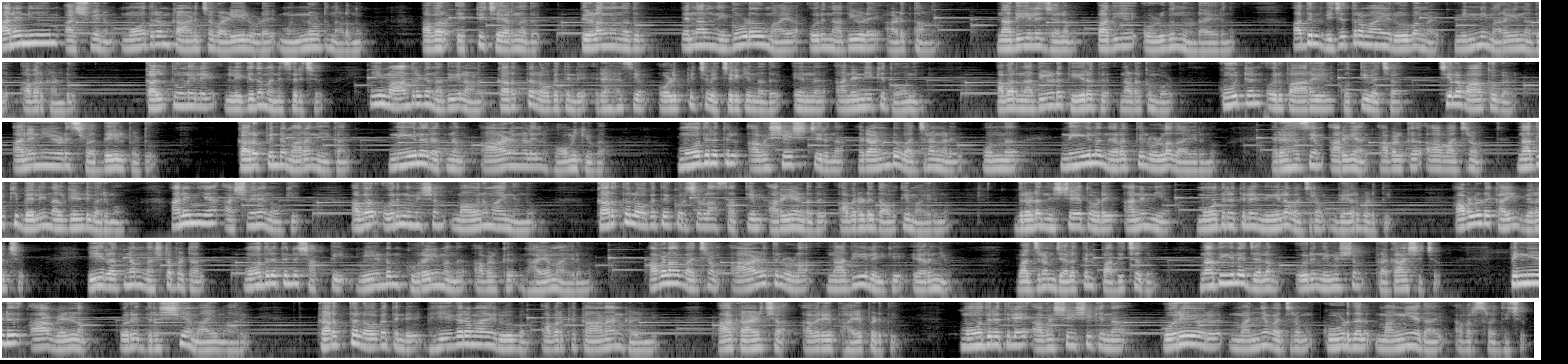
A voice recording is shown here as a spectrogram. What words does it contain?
അനന്യയും അശ്വനും മോതിരം കാണിച്ച വഴിയിലൂടെ മുന്നോട്ട് നടന്നു. അവർ എത്തിച്ചേർന്നത് തിളങ്ങുന്നതും എന്നാൽ നിഗൂഢവുമായ ഒരു നദിയുടെ അടുത്താണ്. നദിയിലെ ജലം പതിയെ ഒഴുകുന്നുണ്ടായിരുന്നു. അതിൽ വിചിത്രമായ രൂപങ്ങൾ മിന്നിമറയുന്നത് അവർ കണ്ടു. കൽത്തൂണിലെ ലിഖിതമനുസരിച്ച് ഈ മാന്ത്രിക നദിയിലാണ് കറുത്ത ലോകത്തിന്റെ രഹസ്യം ഒളിപ്പിച്ചു വെച്ചിരിക്കുന്നത് എന്ന് അനന്യയ്ക്ക് തോന്നി. അവർ നദിയുടെ തീരത്ത് നടക്കുമ്പോൾ കൂറ്റൻ ഒരു പാറയിൽ കൊത്തിവെച്ച ചില വാക്കുകൾ അനന്യയുടെ ശ്രദ്ധയിൽപ്പെട്ടു. കറുപ്പിന്റെ മറ നീക്കാൻ നീലരത്നം ആഴങ്ങളിൽ ഹോമിക്കുക. മോതിരത്തിൽ അവശേഷിച്ചിരുന്ന രണ്ട് വജ്രങ്ങളിൽ ഒന്ന് നീല നിറത്തിലുള്ളതായിരുന്നു. രഹസ്യം അറിയാൻ അവൾക്ക് ആ വജ്രം നദിക്ക് ബലി നൽകേണ്ടി വരുമോ? അനന്യ അശ്വിനെ നോക്കി. അവർ ഒരു നിമിഷം മൗനമായി നിന്നു. കറുത്ത ലോകത്തെക്കുറിച്ചുള്ള സത്യം അറിയേണ്ടത് അവരുടെ ദൗത്യമായിരുന്നു. ദൃഢനിശ്ചയത്തോടെ അനന്യ മോതിരത്തിലെ നീലവജ്രം വേർപെടുത്തി. അവളുടെ കൈ വിറച്ചു. ഈ രത്നം നഷ്ടപ്പെട്ടാൽ മോതിരത്തിന്റെ ശക്തി വീണ്ടും കുറയുമെന്ന് അവൾക്ക് ഭയമായിരുന്നു. അവൾ ആ വജ്രം ആഴത്തിലുള്ള നദിയിലേക്ക് എറിഞ്ഞു. വജ്രം ജലത്തിൽ പതിച്ചതും നദിയിലെ ജലം ഒരു നിമിഷം പ്രകാശിച്ചു. പിന്നീട് ആ വെള്ളം ഒരു ദൃശ്യമായി മാറി. കറുത്ത ലോകത്തിന്റെ ഭീകരമായ രൂപം അവർക്ക് കാണാൻ കഴിഞ്ഞു. ആ കാഴ്ച അവരെ ഭയപ്പെടുത്തി. മോതിരത്തിലെ അവശേഷിക്കുന്ന ഒരേ ഒരു മഞ്ഞ വജ്രം കൂടുതൽ മങ്ങിയതായി അവർ ശ്രദ്ധിച്ചു.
